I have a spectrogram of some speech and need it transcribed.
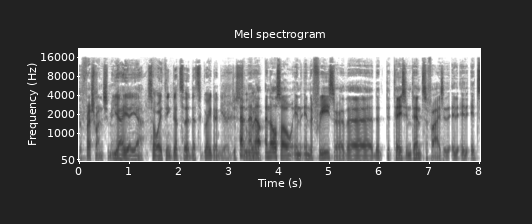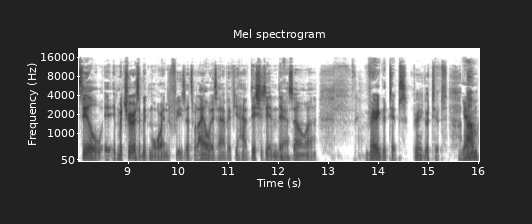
The fresh ones, you mean? Yeah, yeah, yeah. So I think that's a that's a great idea. Just and to, and, uh, and also in, in the freezer, the the, the taste intensifies. It it, it still it, it, matures a bit more in the freezer. That's what I always have if you have dishes in there. So uh, very good tips. Very good tips. Yeah. Um,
